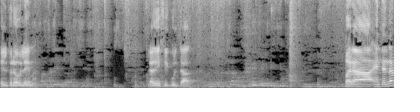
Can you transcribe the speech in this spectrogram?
El problema. La dificultad. Para entender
